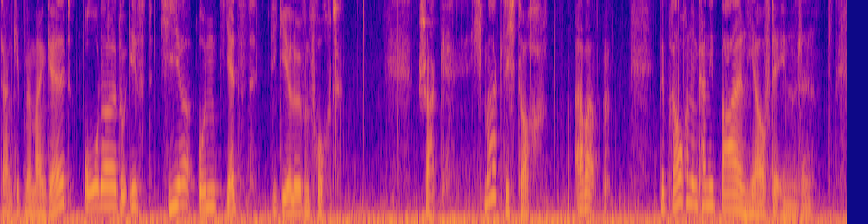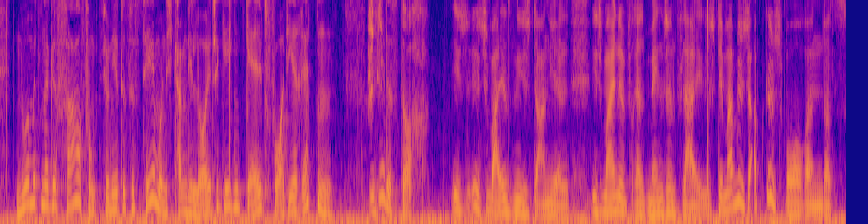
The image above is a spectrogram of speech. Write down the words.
Dann gib mir mein Geld oder du isst hier und jetzt die Gierlöwenfrucht. Jacques, ich mag dich doch. Aber wir brauchen einen Kannibalen hier auf der Insel. Nur mit einer Gefahr funktioniert das System und ich kann die Leute gegen Geld vor dir retten. Versteh das doch. Ich, ich weiß nicht, Daniel. Ich meine Menschenfleisch. Dem habe ich abgeschworen. Das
